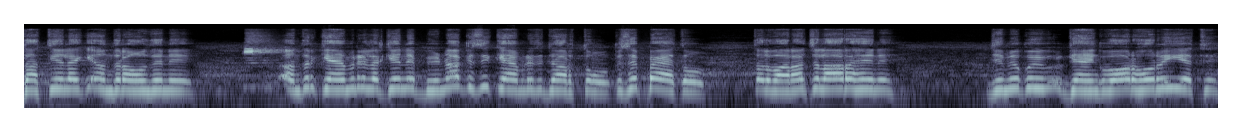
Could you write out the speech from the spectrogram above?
ਦਾਤੀਆਂ ਲੈ ਕੇ ਅੰਦਰ ਆਉਂਦੇ ਨੇ। ਅੰਦਰ ਕੈਮਰੇ ਲੱਗੇ ਨੇ, ਬਿਨਾਂ ਕਿਸੇ ਕੈਮਰੇ ਦੇ ਡਰ ਤੋਂ, ਕਿਸੇ ਭੈ ਤੋਂ ਤਲਵਾਰਾਂ ਚਲਾ ਰਹੇ ਨੇ। ਜਿਵੇਂ ਕੋਈ ਗੈਂਗ ਵਾਰ ਹੋ ਰਹੀ ਹੈ ਇੱਥੇ।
